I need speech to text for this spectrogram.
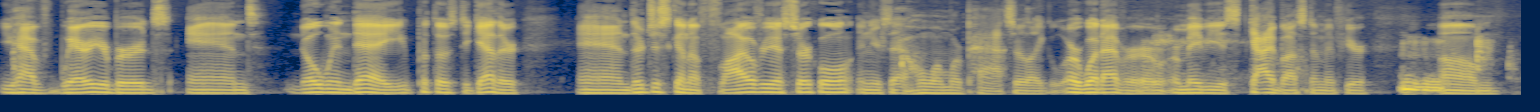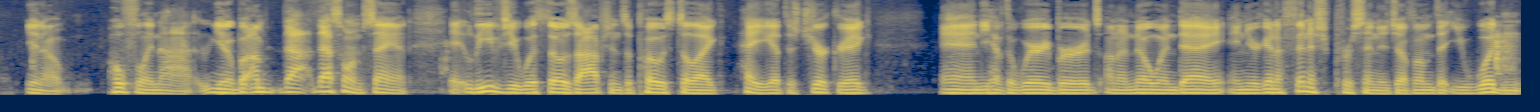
you have warier birds and no wind day. You put those together, and they're just gonna fly over your circle, and you say, "Oh, one more pass," or like, or whatever, or, or maybe you sky bust them if you're, mm-hmm. um, you know, hopefully not, you know. But I'm that that's what I'm saying. It leaves you with those options, opposed to like, hey, you got this jerk rig, and you have the wary birds on a no win day, and you're gonna finish a percentage of them that you wouldn't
